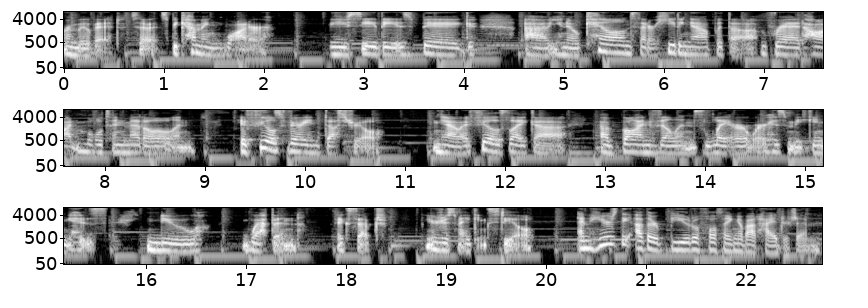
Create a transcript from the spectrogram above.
remove it. So it's becoming water. You see these big, uh, you know, kilns that are heating up with the red hot molten metal, and it feels very industrial. You know, it feels like a, a Bond villain's lair where he's making his new weapon, except you're just making steel. And here's the other beautiful thing about hydrogen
